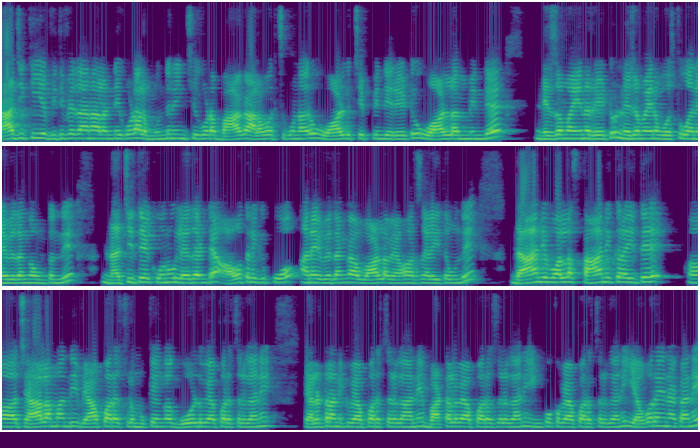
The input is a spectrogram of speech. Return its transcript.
రాజకీయ విధి విధానాలన్నీ కూడా వాళ్ళ ముందు నుంచి కూడా బాగా అలవర్చుకున్నారు. వాళ్ళు చెప్పింది రేటు వాళ్ళు అమ్మిందే నిజమైన రేటు నిజమైన వస్తువు అనే విధంగా ఉంటుంది. నచ్చితే కొను లేదంటే అవతలికి పో అనే విధంగా వాళ్ళ వ్యవహార శైలి అయితే ఉంది. దానివల్ల స్థానికులైతే చాలామంది వ్యాపారస్తులు ముఖ్యంగా గోల్డ్ వ్యాపారస్తులు కానీ ఎలక్ట్రానిక్ వ్యాపారస్తులు కానీ బట్టల వ్యాపారస్తులు కానీ ఇంకొక వ్యాపారస్తులు కానీ ఎవరైనా కానీ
